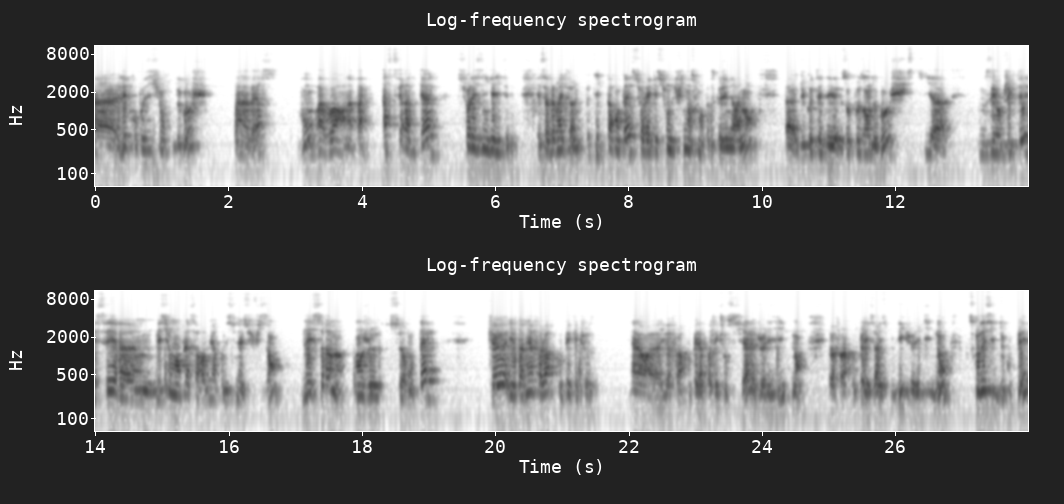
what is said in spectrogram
Euh, les propositions de gauche, à l'inverse, vont avoir un impact assez radical sur les inégalités. Et ça permet de faire une petite parenthèse sur la question du financement, parce que généralement, du côté des opposants de gauche, ce qui nous est objecté, c'est mais si on met en place un revenu inconditionnel suffisant, les sommes en jeu seront telles qu'il va bien falloir couper quelque chose. Alors, euh, il va falloir couper la protection sociale, je l'ai dit, non. Il va falloir couper les services publics, je l'ai dit, non. Ce qu'on décide de couper,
